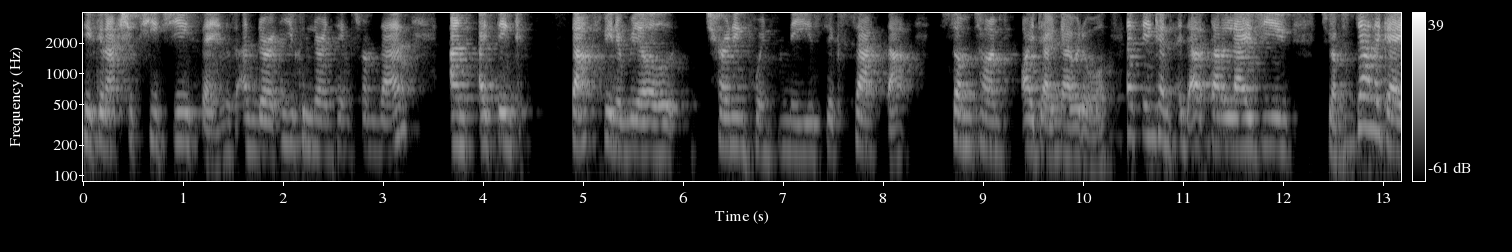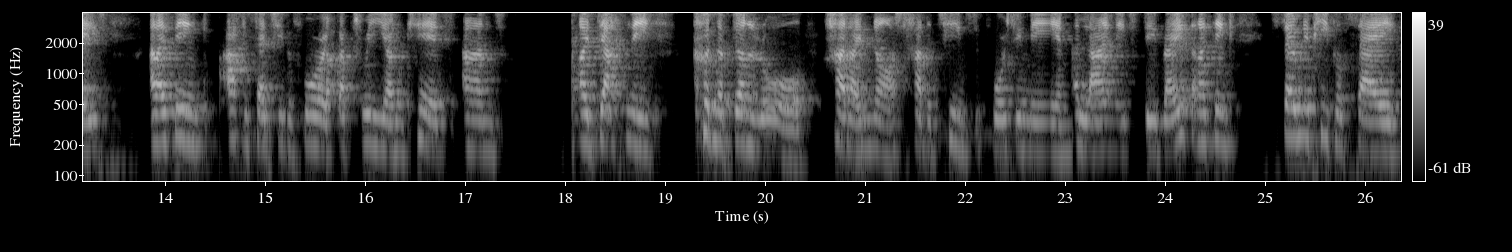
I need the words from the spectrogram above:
who can actually teach you things and learn, you can learn things from them. And I think that's been a real turning point for me is to accept that sometimes I don't know it all. I think and that, that allows you to be able to delegate. And I think, as I said to you before, I've got three young kids, and I definitely couldn't have done it all had I not had the team supporting me and allowing me to do both. And I think so many people say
